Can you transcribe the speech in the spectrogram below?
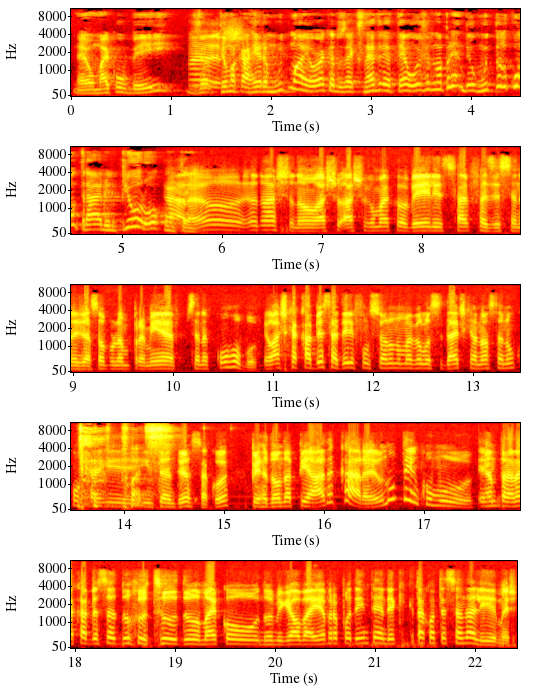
Né? O Michael Bay já Mas- tem uma carreira muito maior que a do Zack Snyder e até hoje ele não aprendeu. Muito pelo contrário, ele piorou com o Cara, tempo. eu, eu não acho não. Eu acho, acho que o Michael Bay ele sabe fazer cenas de ação. O problema pra mim é cena com robô. Eu acho que a cabeça dele funciona numa velocidade que a nossa não consegue entender, sacou? Perdão da piada, cara. Eu não tenho como entrar na cabeça do, do, do Michael, do Miguel Bahia pra poder entender o que, que tá acontecendo ali. Mas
